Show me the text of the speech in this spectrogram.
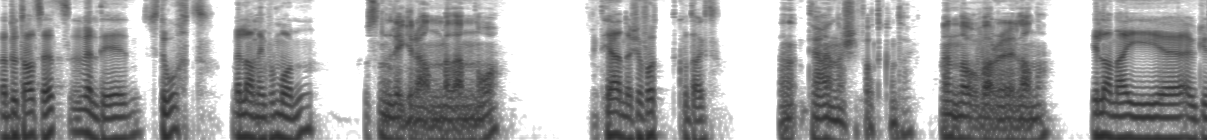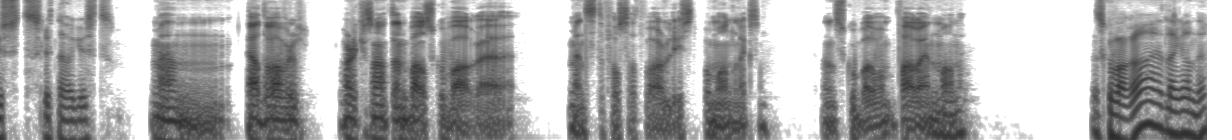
Men totalt sett veldig stort med landing på månen. hvordan ligger det an med den nå? De har ennå ikke fått kontakt. De har ennå ikke fått kontakt. Men når var det de landa? De landa i eh, august, slutten av august. Men ja, det var vel Var det ikke sånn at den bare skulle vare mens det fortsatt var lyst på månen, liksom. Den skulle bare vare en måned. Den skulle vare lenger enn det,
